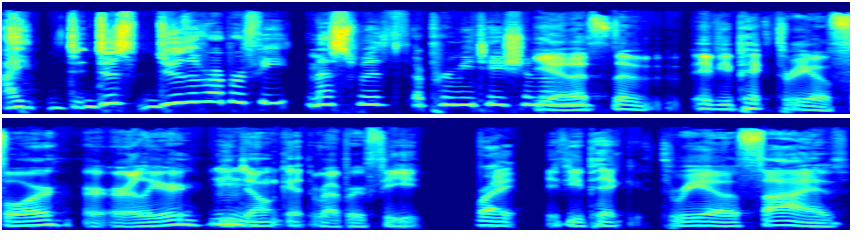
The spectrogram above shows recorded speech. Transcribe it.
I does do the rubber feet mess with a permutation? Yeah, that's the if you pick 304 or earlier, you Mhm. don't get the rubber feet. right. If you pick 305,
